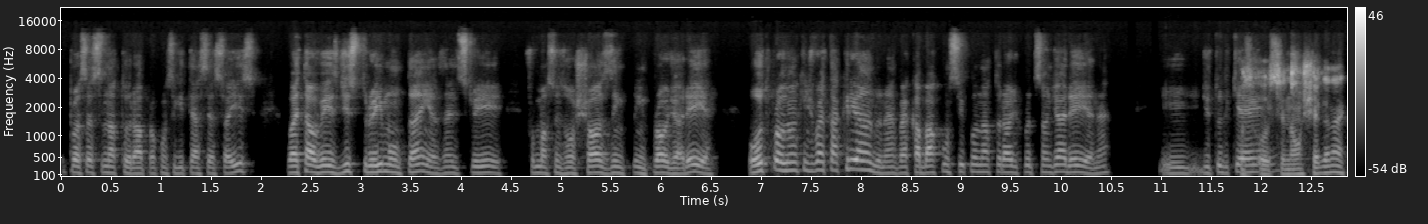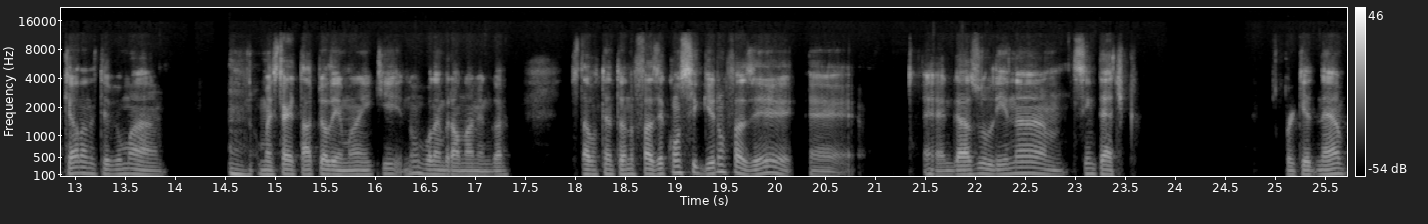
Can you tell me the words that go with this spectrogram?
um processo natural para conseguir ter acesso a isso. Vai talvez destruir montanhas, né? Destruir formações rochosas em, em prol de areia. Outro problema que a gente vai estar tá criando, né? Vai acabar com o ciclo natural de produção de areia, né? E de tudo que é. Ou se não chega naquela, né? Teve uma, uma startup alemã aí que, não vou lembrar o nome agora, estavam tentando fazer, conseguiram fazer é, é, gasolina sintética. Porque, né,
